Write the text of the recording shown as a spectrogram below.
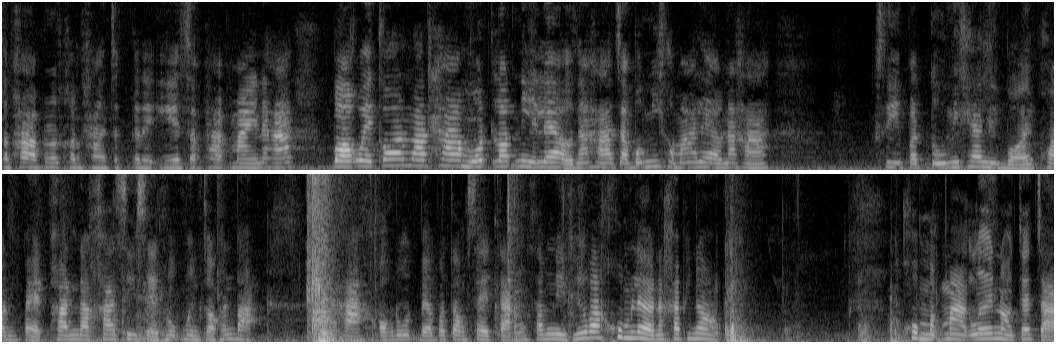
สภาพรถค่อนข้างจะเกรดเอสภาพใหม่นะคะ บอกไว้ก่อนว่าถ้ามดล็อตนี้แล้วนะคะ จะบ่มีเข้ามาแล้วนะคะสี่ประตูมีแค่รีบอยพรแปดพันราคาสี่แสนหกหมื่นเก้าพันบาทนะคะ ออกรถแบบไม่ต้องใส่ตังค์ซ้ำนี้ถือว่าคุ้มแล้วนะคะพี่น้อง คุ้มมากๆเลยน้องจ้าจ๋า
